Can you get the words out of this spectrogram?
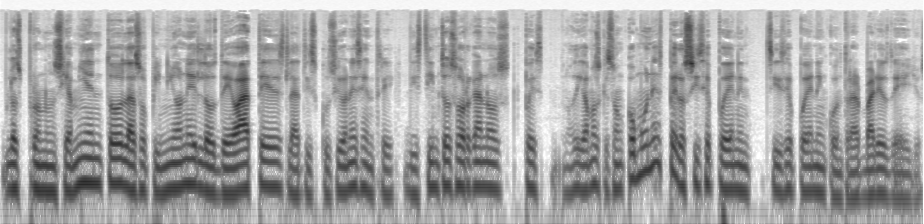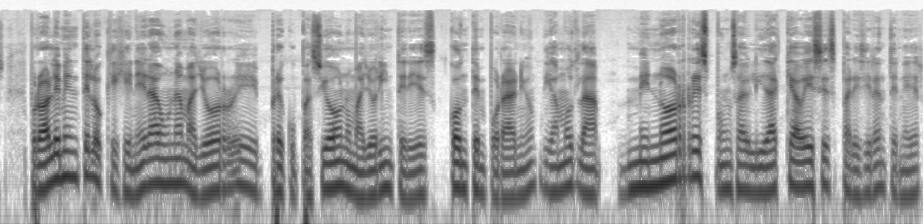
los pronunciamientos, las opiniones, los debates, las discusiones entre distintos órganos, pues no digamos que son comunes, pero sí se pueden, sí se pueden encontrar varios de ellos. Probablemente lo que genera una mayor eh, preocupación o mayor interés contemporáneo, digamos la menor responsabilidad que a veces parecieran tener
